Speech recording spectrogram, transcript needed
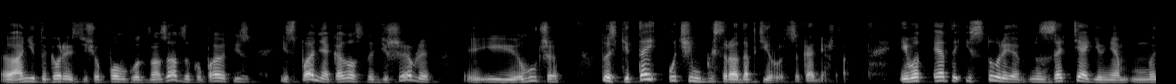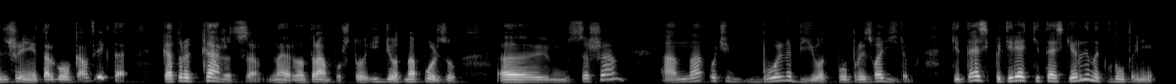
э, они договорились еще полгода назад, закупают из Испании, оказалось это дешевле и лучше. То есть Китай очень быстро адаптируется, конечно. И вот эта история с затягиванием решения торгового конфликта, которая кажется, наверное, Трампу, что идет на пользу э, США, она очень больно бьет по производителям. Китайский, потерять китайский рынок внутренний,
